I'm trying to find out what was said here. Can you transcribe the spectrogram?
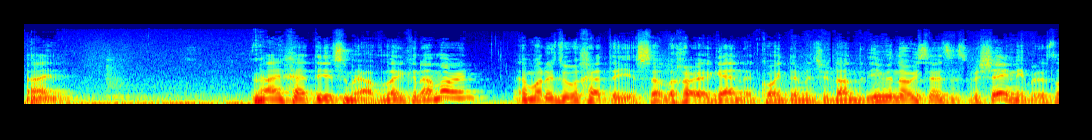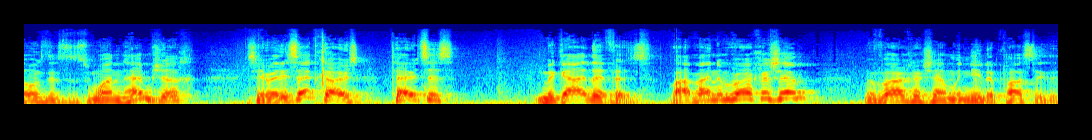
Right? And what do you do with Chet Yisrael? Again, according to him, it's redundant, even though he says it's B'Sheni, but as long as this is one Hemshech, so he already said Kars, Teretz says, Megadif is, Lavainim Baruch Hashem, Mevarach Hashem, we need a pasuk to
